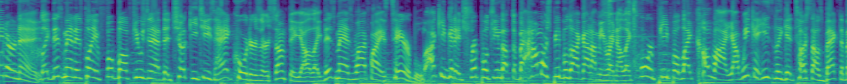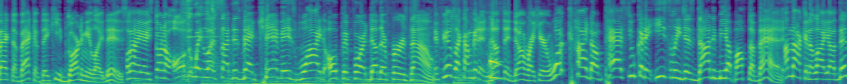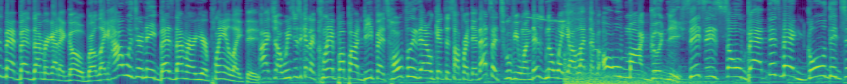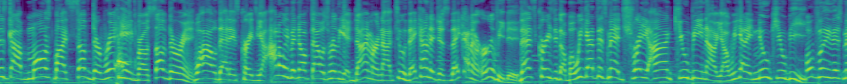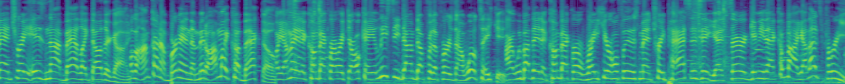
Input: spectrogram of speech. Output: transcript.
internet? Like, this man is playing football fusion at the Chuck E. Cheese headquarters or something, y'all. Like, this man's Wi-Fi is terrible. I keep getting triple teamed off the back. How much people do I got on me right now? Like, four people. Like, come on, y'all. We can easily get touchdowns back to back to back if they keep guarding me like this. Hold on, y'all. He's throwing out all the way left side. This man Cam is wide open for another first down. It feels like I'm getting nothing done right here. What kind of pass? You could have easily just dotted me up off the bat. I'm not gonna lie, y'all. This man Best Dimer gotta go, bro. Like, how was your name Best Dimer you're playing like this? All right, y'all. We just gotta clamp up on defense. Hopefully, they don't get this off right there. That's a 2v1. There's no way y'all let them. Oh, my goodness. This is so bad. This man Golden just got mossed by Sub Durant. Hey, bro. Sub Durant. Wow, that is crazy. I don't even know if that was really a dime or not, too. They kind of just, they kind of early did. That's crazy, though. But we got this man Trey on QB now, y'all. We got a new QB. Hopefully, this man Trey is not bad like the other guy. Hold on. I'm kind of burning in the middle. I might cut back, though. Oh, yeah. I'm going to come back right, right there. Okay. At least he dimed up for the first down. We'll take it. All right. We about to hit a comeback route right here. Hopefully, this man Trey passes it. Yes, sir. Give me that. Come on, y'all. That's free.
